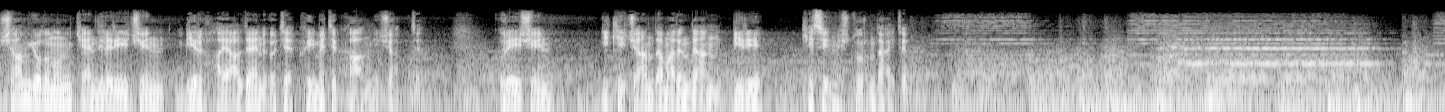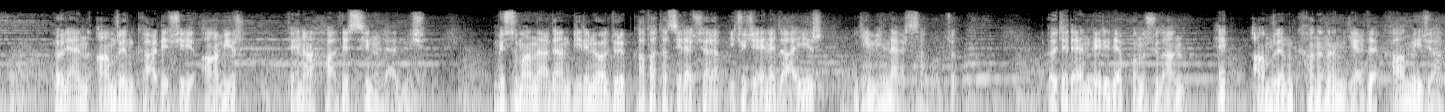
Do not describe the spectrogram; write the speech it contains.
Şam yolunun kendileri için bir hayalden öte kıymeti kalmayacaktı. Kureyş'in iki can damarından biri kesilmiş durumdaydı. Ölen Amr'ın kardeşi Amir fena halde sinirlenmiş. Müslümanlardan birini öldürüp kafatasıyla şarap içeceğine dair yeminler savurdu. Öteden beri de konuşulan hep Amr'ın kanının yerde kalmayacağı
